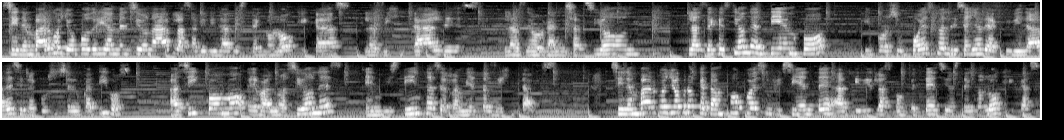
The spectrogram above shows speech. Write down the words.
Sin embargo, yo podría mencionar las habilidades tecnológicas, las digitales, las de organización, las de gestión del tiempo y por supuesto el diseño de actividades y recursos educativos, así como evaluaciones en distintas herramientas digitales. Sin embargo, yo creo que tampoco es suficiente adquirir las competencias tecnológicas,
